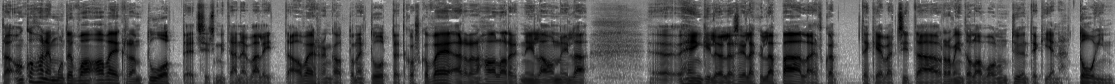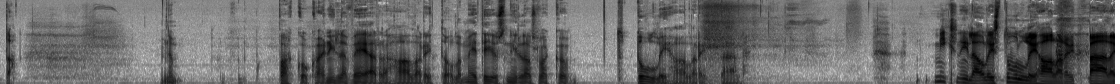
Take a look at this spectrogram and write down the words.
tai onkohan ne muuten vaan Avegran tuotteet siis, mitä ne välittää, Avegran kautta ne tuotteet, koska VRn-haalarit, niillä on niillä henkilöillä siellä kyllä päällä, jotka tekevät sitä ravintolavaunun työntekijän tointa. No, pakko kai niillä VR-haalarit olla. Mieti, jos niillä olisi vaikka tullihaalarit päällä. Miksi niillä olisi tullihaalarit päällä?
